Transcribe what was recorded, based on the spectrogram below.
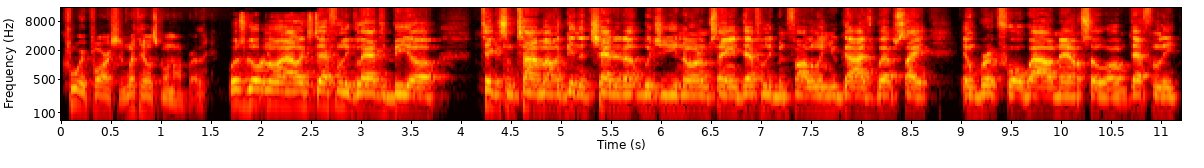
Corey Parson. What the hell's going on, brother? What's going on, Alex? Definitely glad to be uh taking some time out and getting to chat it up with you. You know what I'm saying? Definitely been following you guys' website and work for a while now. So um definitely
